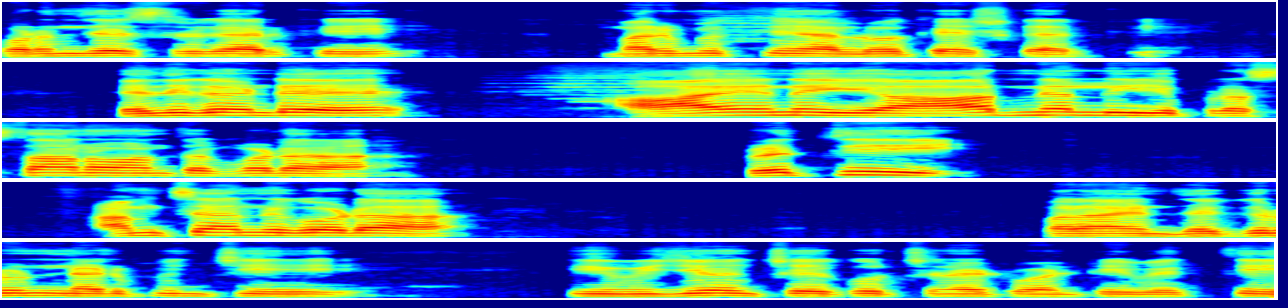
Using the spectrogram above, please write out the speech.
పురంధేశ్వరి గారికి మరి ముఖ్యంగా లోకేష్ గారికి. ఎందుకంటే ఆయన ఈ ఆరు నెలలు ఈ ప్రస్థానం అంతా కూడా ప్రతి అంశాన్ని కూడా మరి ఆయన దగ్గరుండి నడిపించి ఈ విజయం చేకూర్చినటువంటి వ్యక్తి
